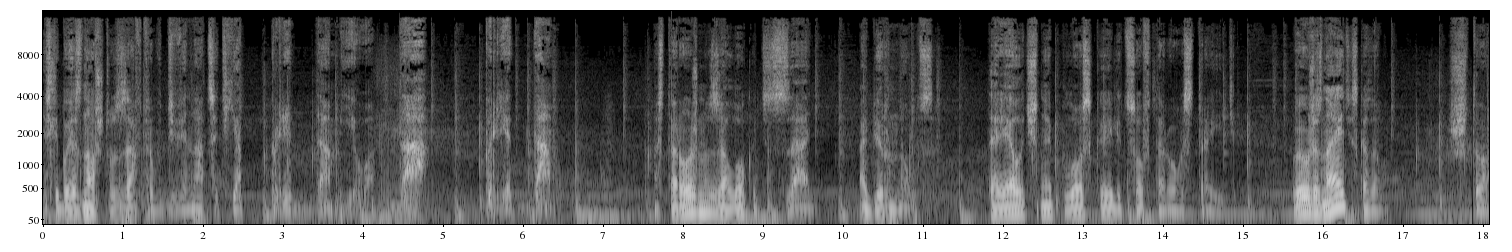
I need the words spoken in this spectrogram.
Если бы я знал, что завтра в двенадцать я предам его. Да, предам. Осторожно за локоть сзади обернулся. Тарелочное плоское лицо второго строителя. «Вы уже знаете?» — сказал он. «Что?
